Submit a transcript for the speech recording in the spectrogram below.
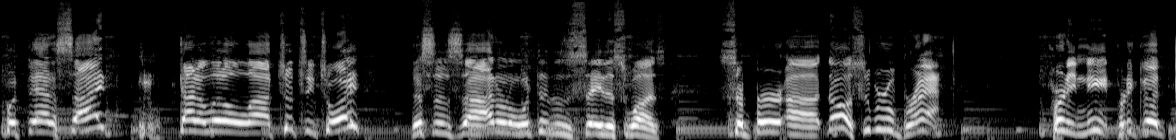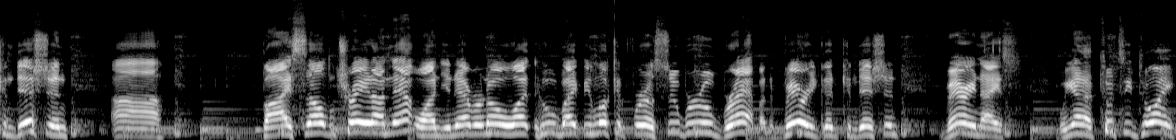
put that aside. Got a little uh, Tootsie toy. This is, uh, I don't know, what it say this was? Suburb, uh, no, Subaru Brat. Pretty neat, pretty good condition. Uh, buy, sell, and trade on that one. You never know what who might be looking for a Subaru Brat, but very good condition. Very nice. We got a Tootsie Toy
